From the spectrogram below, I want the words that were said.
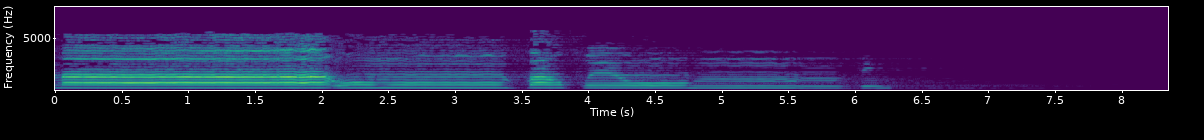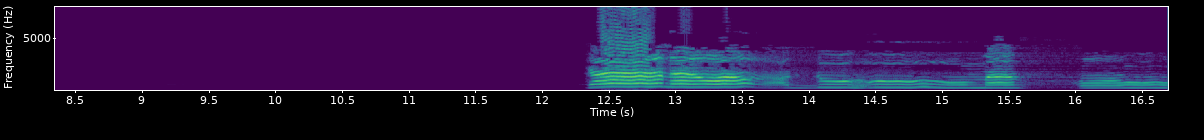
السماء منفطر به. كان وعده مفعولا.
